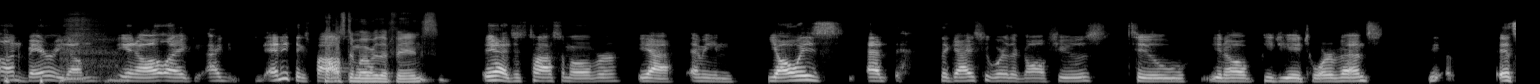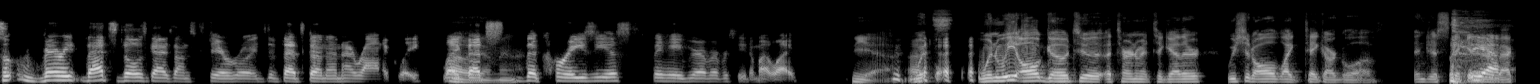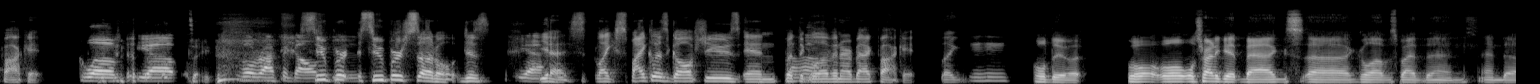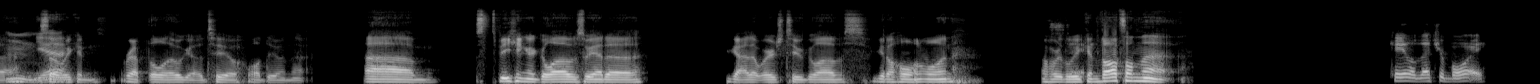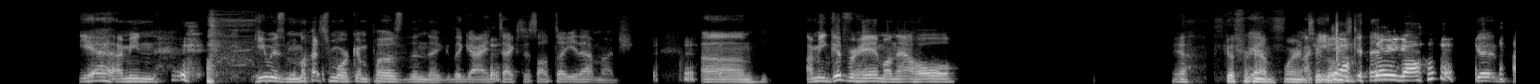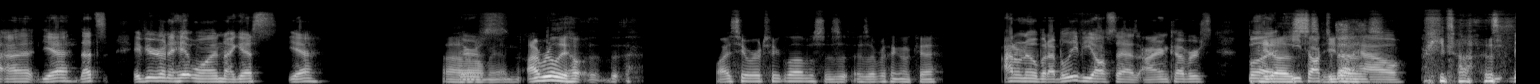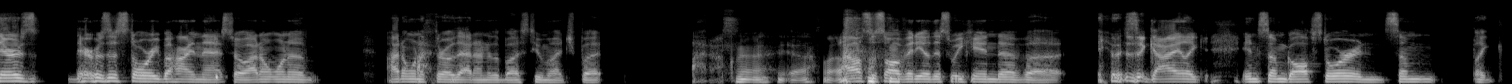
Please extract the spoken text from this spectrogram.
unburied them. You know, like I anything's possible. Tossed them over the fence. Yeah, just toss them over. Yeah, I mean, you always at the guys who wear their golf shoes to you know PGA Tour events. It's very that's those guys on steroids if that's done unironically. Like Oh, that's man. the craziest behavior I've ever seen in my life. yeah. When we all go to a tournament together, we should all like take our glove and just stick it in Yeah. our back pocket. Glove, yeah, we'll rock the golf. super shoes. super subtle. Just yeah. yes, like spikeless golf shoes and put the Uh-huh. glove in our back pocket. Like hmm We'll do it. We'll we'll we'll try to get bags, uh, gloves by then, and uh, Mm, so we can rep the logo too while doing that. Um, speaking of gloves, we had a guy that wears two gloves get a hole in one over the Sick. weekend. Thoughts on that? Caleb, that's your boy. Yeah, I mean, he was much more composed than the the guy in Texas. I'll tell you that much. Um, I mean, good for him on that hole. Yeah, good for Yeah. him wearing I two mean, gloves. yeah, there you go. Good. Uh, yeah, that's if you're gonna hit one, I guess. Yeah, Oh there's- man, I really hope. Why is he wearing two gloves? Is it, is everything okay? I don't know, but I believe he also has iron covers. But he, does, talked he about does. how He does. there's there was a story behind that, so I don't want to I don't want to throw that under the bus too much. But I don't. yeah. well. I also saw a video this weekend of uh it was a guy like in some golf store and some like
